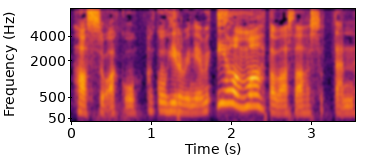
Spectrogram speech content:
Hassu Aku, Aku Hirviniemi. Ihan mahtavaa saada sut tänne.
